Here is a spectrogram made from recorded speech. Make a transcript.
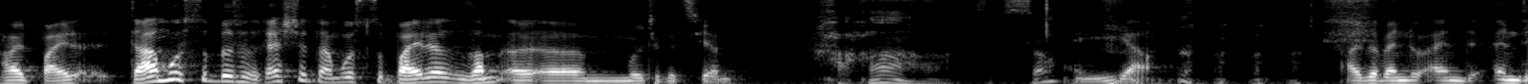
halt beide, da musst du ein bisschen rechnen, da musst du beide zusammen äh, äh, multiplizieren. Haha, siehst du? Ja. Also wenn du ein ND,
